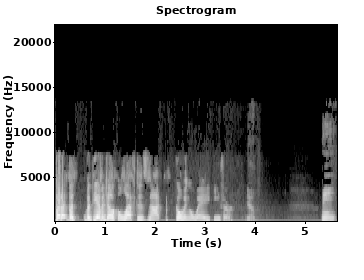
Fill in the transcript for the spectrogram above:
But, but, but the evangelical left is not going away either. Yeah. Well,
